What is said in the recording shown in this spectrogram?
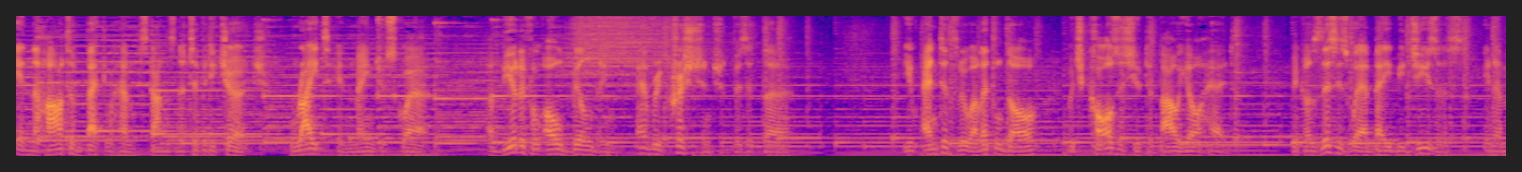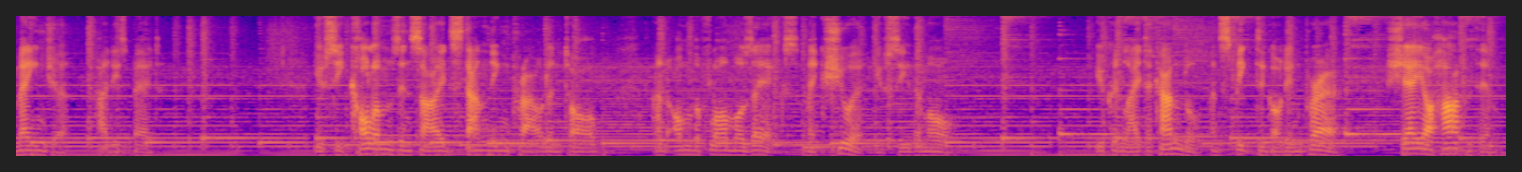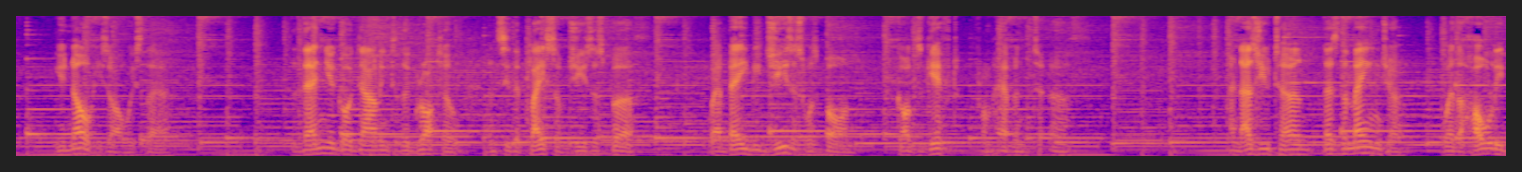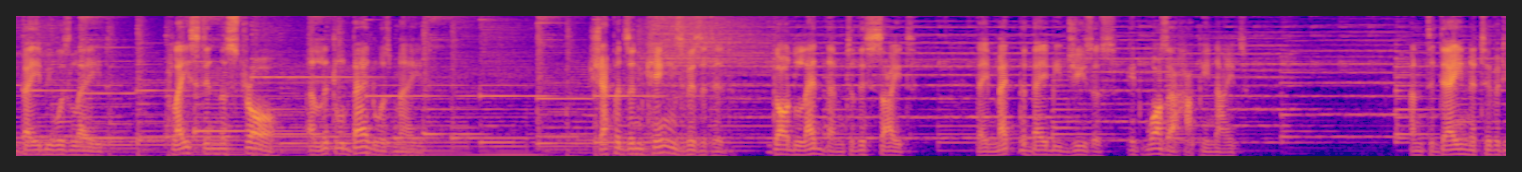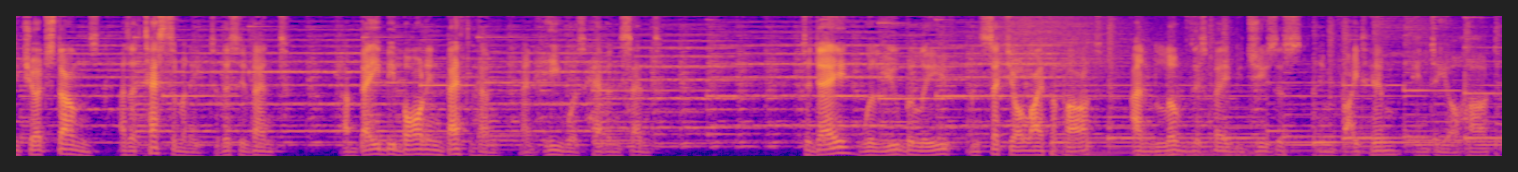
In the heart of Bethlehem stands Nativity Church, right in Manger Square. A beautiful old building every Christian should visit there. You enter through a little door which causes you to bow your head, because this is where baby Jesus, in a manger, had his bed. You see columns inside standing proud and tall, and on the floor mosaics make sure you see them all. You can light a candle and speak to God in prayer. Share your heart with Him. You know He's always there. Then you go down into the grotto and see the place of Jesus' birth, where baby Jesus was born, God's gift from heaven to earth. And as you turn, there's the manger, where the holy baby was laid. Placed in the straw, a little bed was made. Shepherds and kings visited. God led them to this site. They met the baby Jesus. It was a happy night. And today Nativity Church stands as a testimony to this event. A baby born in Bethlehem, and he was heaven sent. Today, will you believe and set your life apart and love this baby Jesus and invite him into your heart?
